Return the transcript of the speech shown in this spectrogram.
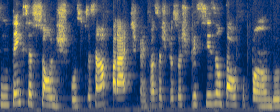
não tem que ser só um discurso, precisa ser uma prática. Então, essas pessoas precisam estar ocupando,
